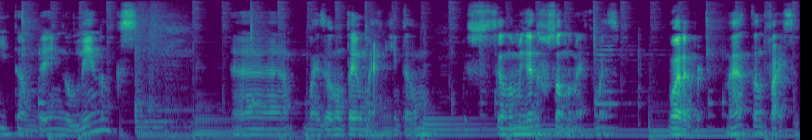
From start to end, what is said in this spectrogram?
e também no Linux. Uh, mas eu não tenho Mac, então se eu não me engano funciona no Mac, mas whatever, né? Tanto faz.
